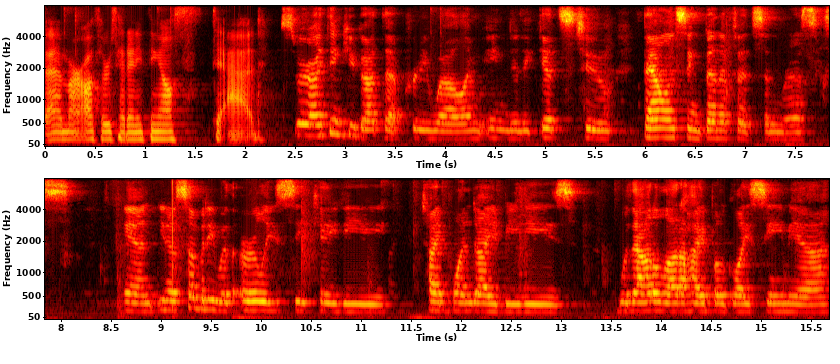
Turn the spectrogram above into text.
um, our authors had anything else to add. Sir, I think you got that pretty well. I mean, it gets to balancing benefits and risks. And, you know, somebody with early CKD, type 1 diabetes, without a lot of hypoglycemia,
